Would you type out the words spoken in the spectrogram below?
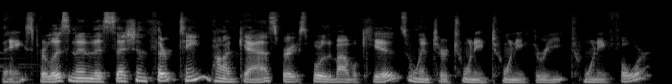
Thanks for listening to this session 13 podcast for Explore the Bible Kids Winter 2023 24.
